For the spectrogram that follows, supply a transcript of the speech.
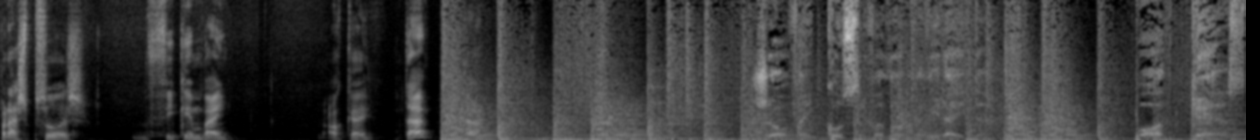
para as pessoas? Fiquem bem. Ok. Tá? Tá. Jovem Conservador de Direita. Podcast.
